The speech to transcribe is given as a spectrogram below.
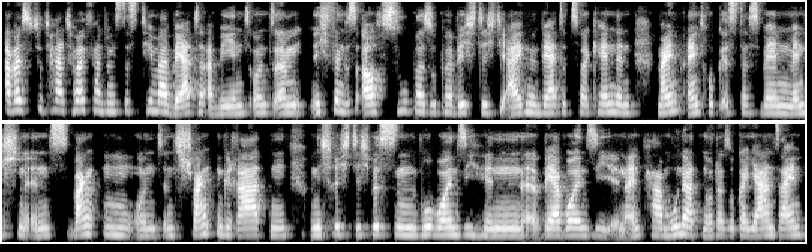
aber es ist total toll fand, du hast das Thema Werte erwähnt und ähm, ich finde es auch super, super wichtig, die eigenen Werte zu erkennen, denn mein Eindruck ist, dass wenn Menschen ins Wanken und ins Schwanken geraten und nicht richtig wissen, wo wollen sie hin, wer wollen sie in ein paar Monaten oder sogar Jahren sein,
